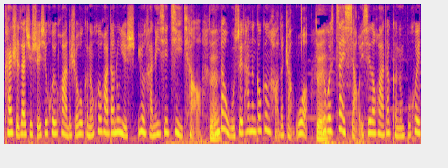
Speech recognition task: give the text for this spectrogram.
开始再去学习绘画的时候，可能绘画当中也蕴含了一些技巧，可能到五岁他能够更好的掌握。对，如果再小一些的话，他可能不会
